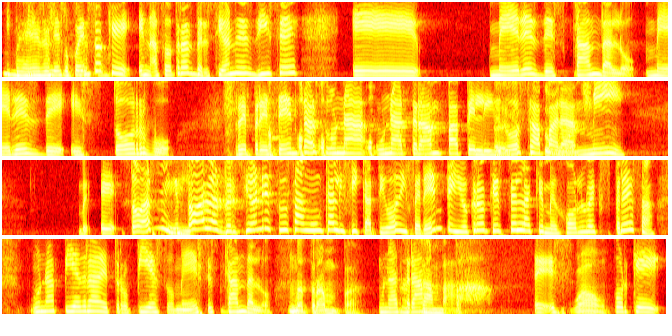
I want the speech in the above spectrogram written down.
Me eres les tropiezo". cuento que en las otras versiones dice, eh, me eres de escándalo, me eres de estorbo, representas una, una trampa peligrosa para much. mí. Eh, todas, Sí. todas las versiones usan un calificativo diferente. Yo creo que esta es la que mejor lo expresa. Una piedra de tropiezo, me es escándalo, Una trampa. una, Una trampa. trampa. Es Wow. porque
